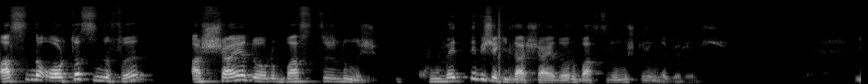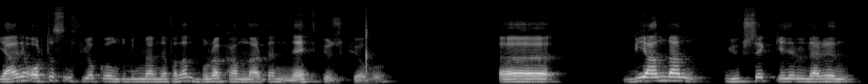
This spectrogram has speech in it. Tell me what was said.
aslında orta sınıfı aşağıya doğru bastırılmış, kuvvetli bir şekilde aşağıya doğru bastırılmış durumda görüyoruz. Yani orta sınıf yok oldu bilmem ne falan, bu rakamlarda net gözüküyor bu. Eee, bir yandan yüksek gelirlerin,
